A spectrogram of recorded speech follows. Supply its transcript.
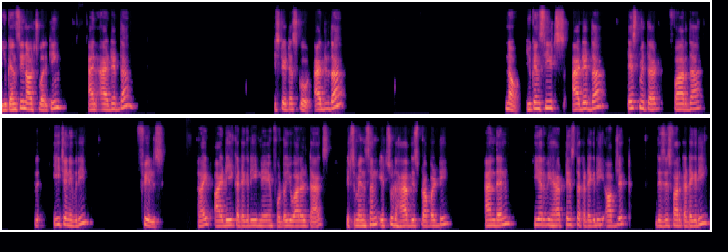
You can see now it's working and added the status code, added the now you can see it's added the test method for the each and every fields, right? ID, category, name, photo URL tags. It's mentioned it should have this property. And then here we have test the category object. This is for category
